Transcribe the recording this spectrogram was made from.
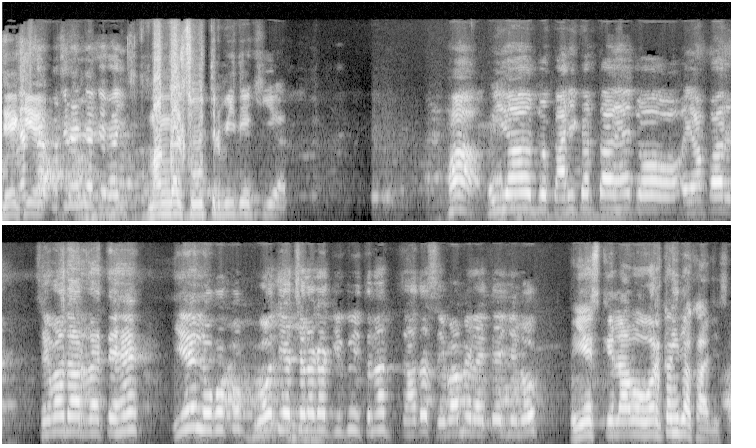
देखिए। कुछ नहीं है कि भाई। मंगल सूत्र भी देखिए हाँ भैया जो कार्यकर्ता है जो यहाँ पर सेवादार रहते हैं ये लोगों को बहुत ही अच्छा लगा क्योंकि इतना ज़्यादा सेवा में रहते हैं ये लोग। ये इसके अलावा और कहीं रखा जैसे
